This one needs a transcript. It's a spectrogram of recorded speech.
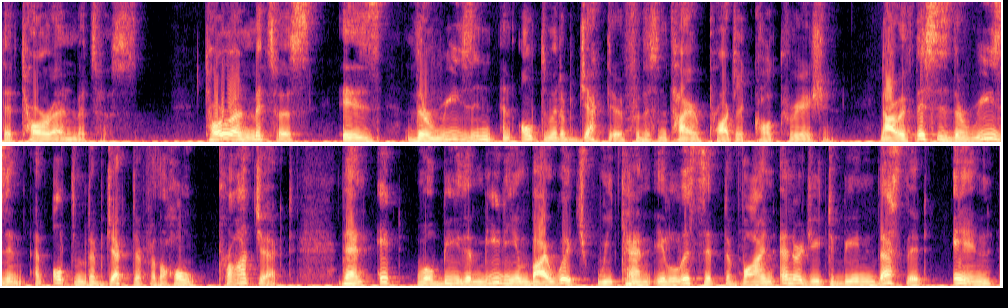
the Torah and mitzvahs. Torah and mitzvahs is the reason and ultimate objective for this entire project called creation. Now, if this is the reason and ultimate objective for the whole project, then it will be the medium by which we can elicit divine energy to be invested in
